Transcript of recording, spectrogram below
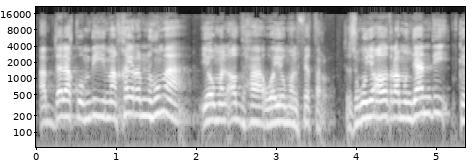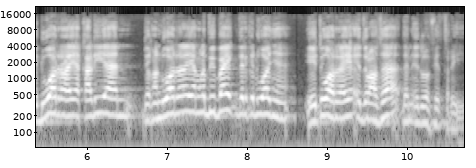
abdalakum bihi ma khairan minhuma yaumal adha wa yaumal fitr. Sesungguhnya Allah telah mengganti kedua raya kalian dengan dua raya yang lebih baik dari keduanya, yaitu hari raya Idul Adha dan Idul Fitri.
